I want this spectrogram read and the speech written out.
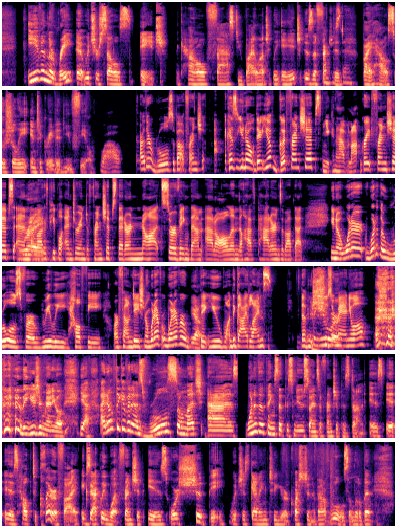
even the rate at which your cells age like how fast you biologically age is affected by how socially integrated you feel. Wow. Are there rules about friendship? Because you know, there you have good friendships and you can have not great friendships, and right. a lot of people enter into friendships that are not serving them at all, and they'll have patterns about that. You know, what are what are the rules for a really healthy or foundation or whatever whatever yeah. that you want the guidelines The, the sure. user manual. the user manual. Yeah. I don't think of it as rules so much as one of the things that this new science of friendship has done is it has helped to clarify exactly what friendship is or should be, which is getting to your question about rules a little bit.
